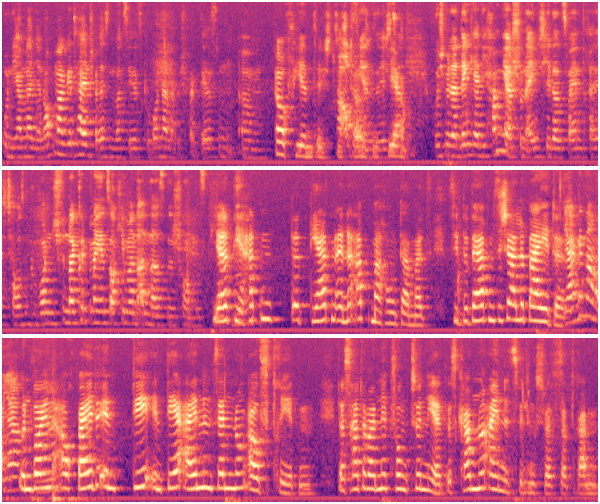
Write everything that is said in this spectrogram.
Und die haben dann ja nochmal geteilt. Ich weiß nicht, was sie jetzt gewonnen hat, habe ich vergessen. Ähm, Auch auch 64.000. 64. Ja. Wo ich mir dann denke, ja, die haben ja schon eigentlich jeder 32.000 gewonnen. Ich finde, da könnte man jetzt auch jemand anders eine Chance geben. ja, die hatten, die hatten eine Abmachung damals. Sie bewerben sich alle beide Ja, genau, ja. und wollen auch beide in, die, in der einen Sendung auftreten. Das hat aber nicht funktioniert. Es kam nur eine Zwillingsschwester dran.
